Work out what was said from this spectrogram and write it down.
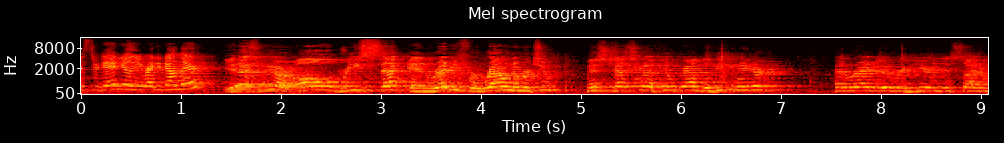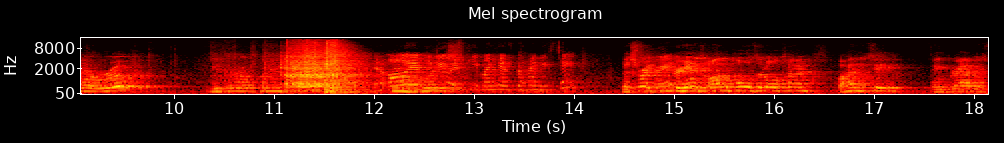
Mr. Daniel, you ready down there? Yes, we are all reset and ready for round number two. Miss Jessica, if you'll grab the beaconator, head right over here to this side of our rope. Get the rope. And all I have to do is keep my hands behind these tape. That's right. Keep your hands on the poles at all times, behind the tape, and grab as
